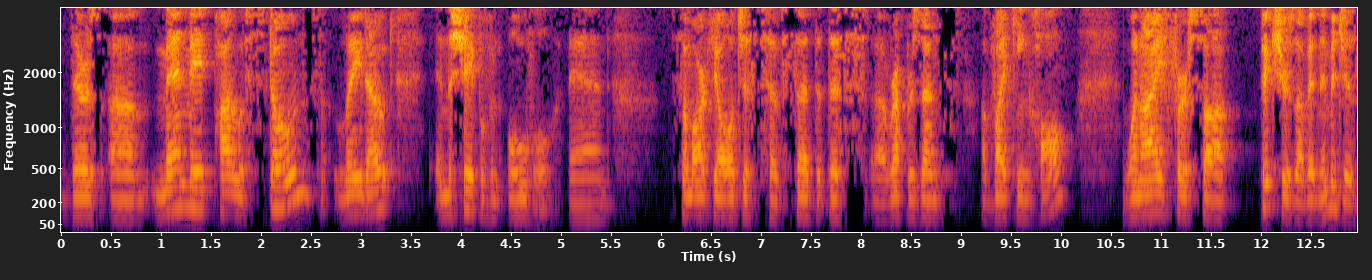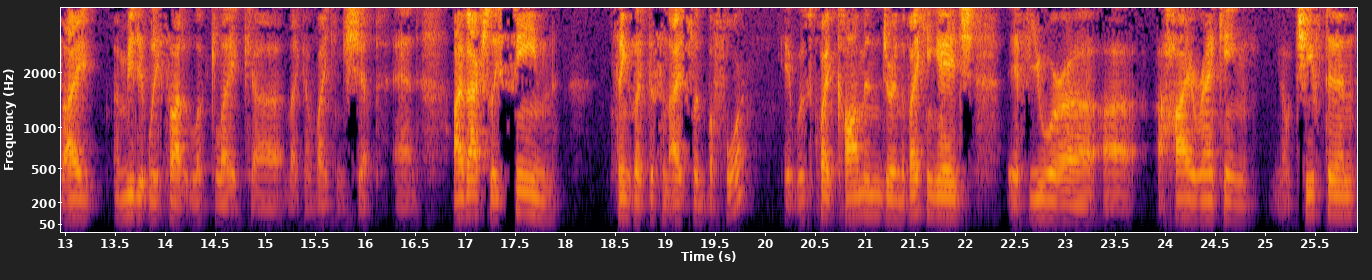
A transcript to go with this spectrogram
there's a man made pile of stones laid out in the shape of an oval. And some archaeologists have said that this uh, represents a Viking hall. When I first saw pictures of it and images, I immediately thought it looked like uh, like a Viking ship. And I've actually seen things like this in Iceland before. It was quite common during the Viking Age. If you were a, a, a high-ranking you know, chieftain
